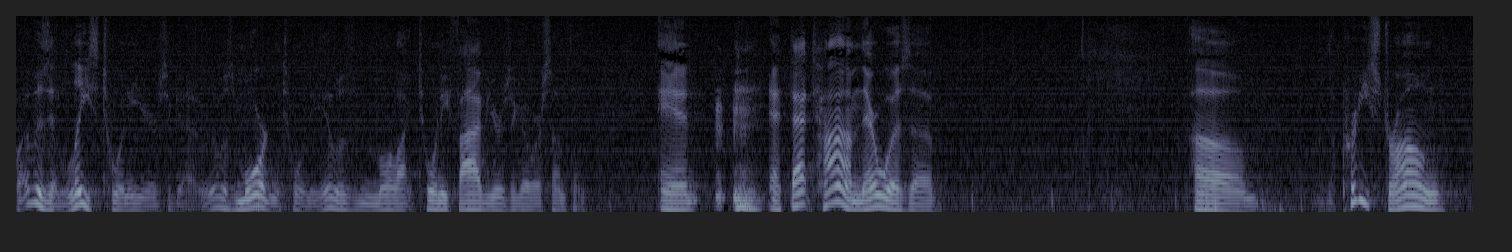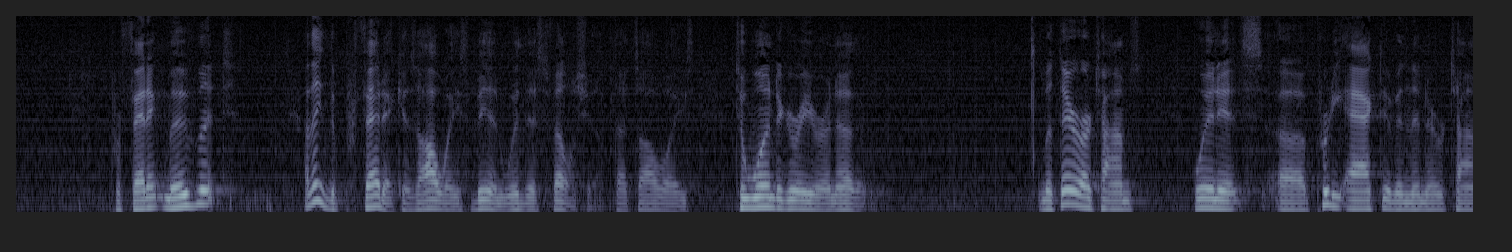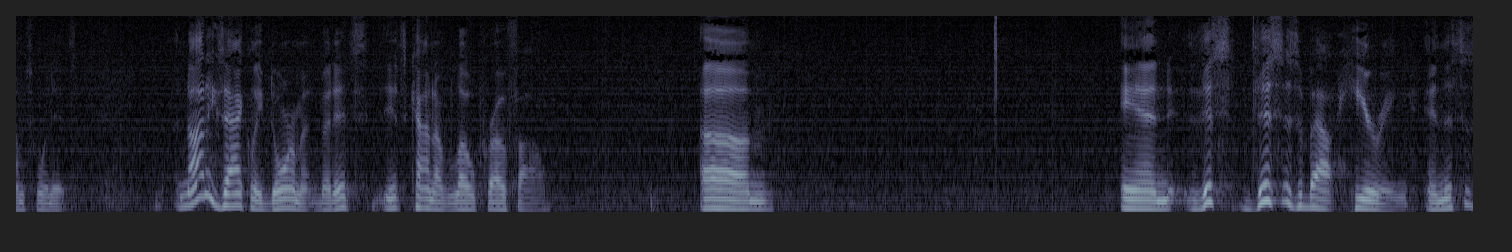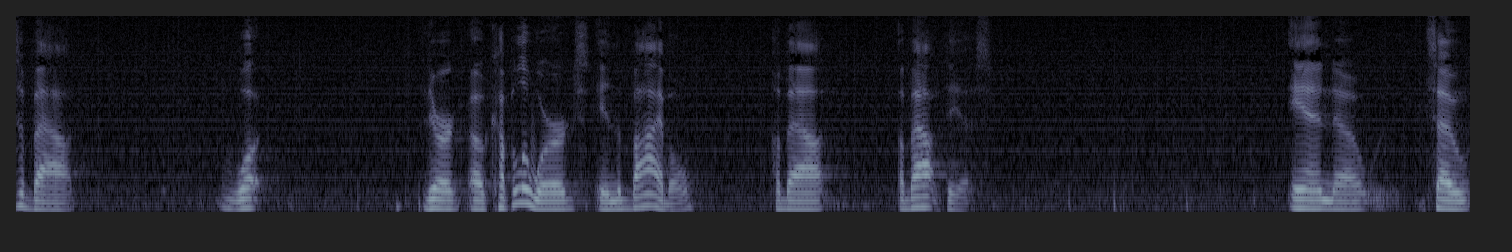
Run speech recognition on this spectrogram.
it was at least 20 years ago. It was more than 20. It was more like 25 years ago or something. And at that time, there was a um, pretty strong prophetic movement. I think the prophetic has always been with this fellowship. That's always, to one degree or another. But there are times when it's uh, pretty active, and then there are times when it's not exactly dormant, but it's it's kind of low profile. Um, and this this is about hearing, and this is about what there are a couple of words in the Bible about about this. And uh, so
